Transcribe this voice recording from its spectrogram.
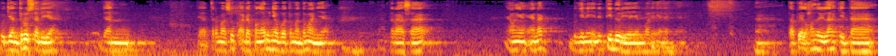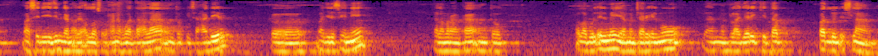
hujan terus tadi ya dan ya termasuk ada pengaruhnya buat teman-teman ya terasa yang yang enak begini ini tidur ya yang paling enak ya. Nah, tapi alhamdulillah kita masih diizinkan oleh Allah Subhanahu wa taala untuk bisa hadir ke majelis ini dalam rangka untuk talabul ilmi ya mencari ilmu dan mempelajari kitab Fadlul Islam.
